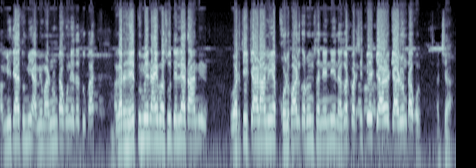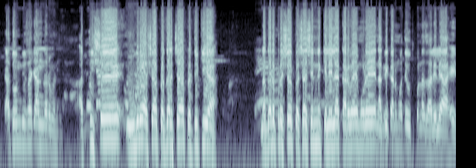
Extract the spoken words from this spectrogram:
हमी द्या तुम्ही आम्ही मांडून टाकून येतं दुकान. अगर हे तुम्ही नाही बसू दिले तर आम्ही वरची चाड आम्ही फोडफाड करून सनेनी नगर परिषद जाळ जाळून टाकून. अच्छा. या दोन दिवसाच्या अंदरमध्ये अतिशय उग्र अशा प्रकारच्या प्रतिक्रिया नगर परिषद प्रशासनाने केलेल्या कारवाईमुळे नागरिकांमध्ये उत्पन्न झालेल्या आहेत.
